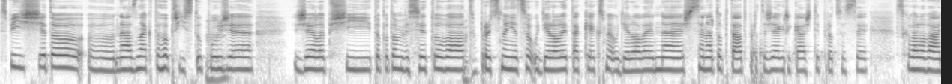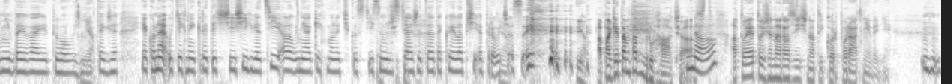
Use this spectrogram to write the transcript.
spíš je to uh, náznak toho přístupu, hmm. že že je lepší to potom vysvětlovat, mm-hmm. proč jsme něco udělali tak, jak jsme udělali, než se na to ptát, protože, jak říkáš, ty procesy schvalování bývají dlouhý. Jo. Takže jako ne u těch nejkritičtějších věcí, ale u nějakých maličkostí jsem Určitě. zjistila, že to je takový lepší approach jo. asi. jo. A pak je tam ta druhá část. No. A to je to, že narazíš na ty korporátní lidi. Mm-hmm.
